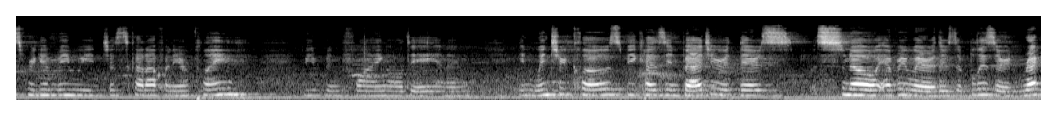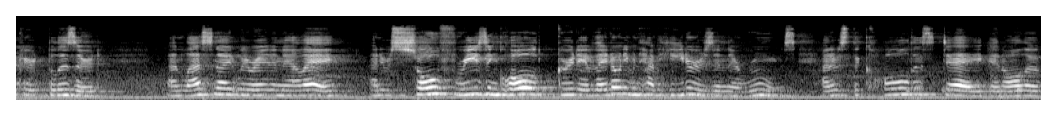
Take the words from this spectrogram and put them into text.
Please forgive me, we just got off an airplane. We've been flying all day and I'm in winter clothes because in Badger there's snow everywhere. There's a blizzard, record blizzard. And last night we were in LA and it was so freezing cold, Gurudev, they don't even have heaters in their rooms. And it was the coldest day in all of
